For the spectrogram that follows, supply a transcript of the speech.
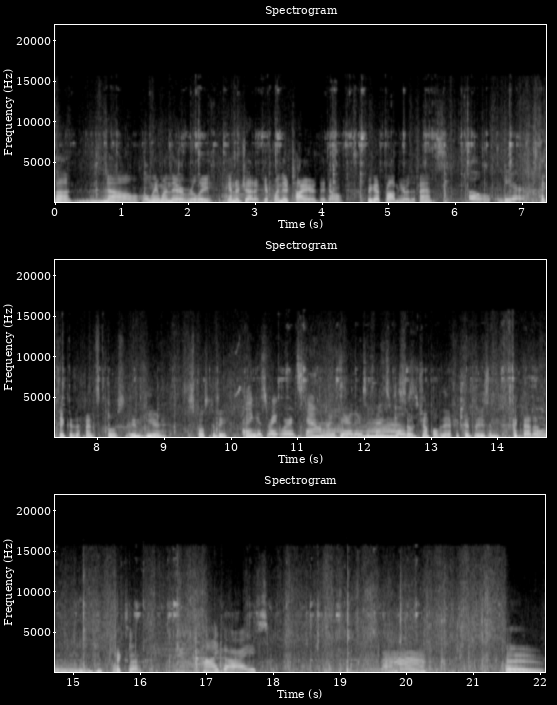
Uh, no, only when they're really energetic. If when they're tired, they don't. We got a problem here with the fence. Oh dear. I think there's a fence post in here. It's Supposed to be. I think it's right where it's down right there. There's a fence post. So jump over there if you could, please, and pick that up and fix that. Hi guys. Oh.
